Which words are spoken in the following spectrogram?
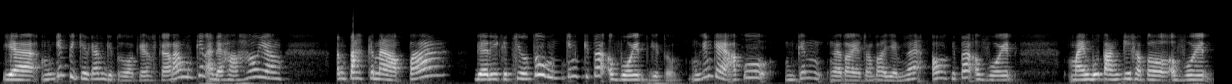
ya mungkin pikirkan gitu loh kayak sekarang mungkin ada hal-hal yang entah kenapa dari kecil tuh mungkin kita avoid gitu. Mungkin kayak aku mungkin nggak tahu ya contoh aja misalnya oh kita avoid main bulu atau avoid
